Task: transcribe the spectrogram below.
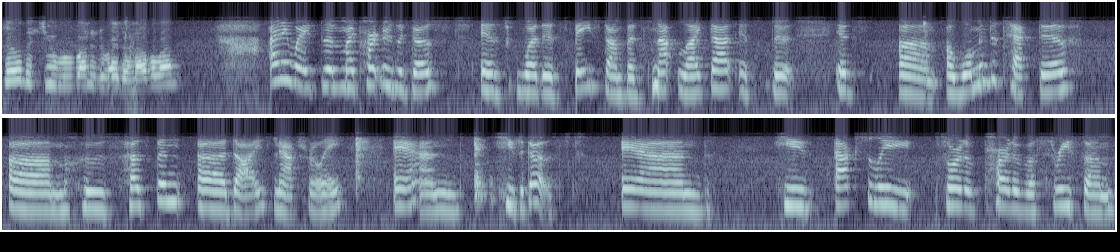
Show that you wanted to write a novel on? Anyway, the my partner's a ghost is what it's based on, but it's not like that. It's the it's um, a woman detective um, whose husband uh, dies naturally, and he's a ghost, and he's actually sort of part of a threesome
